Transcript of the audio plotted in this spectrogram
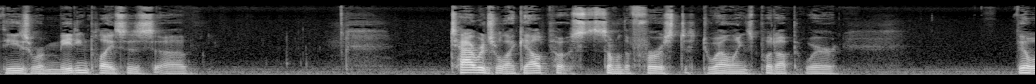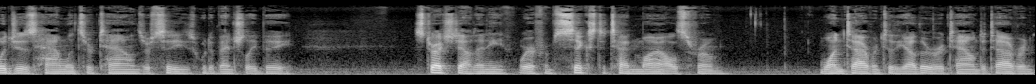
These were meeting places. Uh, taverns were like outposts, some of the first dwellings put up where villages, hamlets, or towns or cities would eventually be. Stretched out anywhere from six to ten miles from one tavern to the other or town to tavern,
